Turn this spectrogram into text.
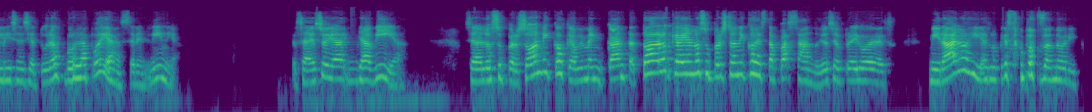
licenciaturas, vos la podías hacer en línea. O sea, eso ya, ya había. O sea, los supersónicos, que a mí me encanta, todo lo que hay en los supersónicos está pasando. Yo siempre digo eso, míralos y es lo que está pasando ahorita.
